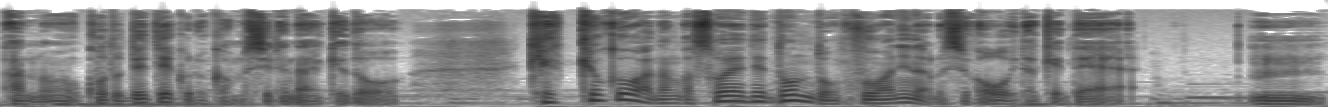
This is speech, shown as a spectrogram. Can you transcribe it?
あの、こと出てくるかもしれないけど、結局はなんかそれでどんどん不安になる人が多いだけで、うん。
